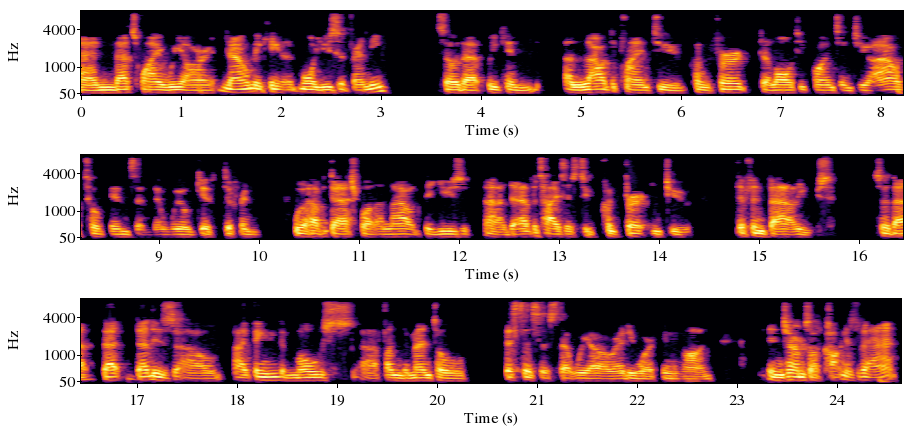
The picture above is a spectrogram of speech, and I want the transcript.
And that's why we are now making it more user friendly so that we can allow the client to convert the loyalty points into our tokens and then we'll give different we'll have a dashboard allow the user uh, the advertisers to convert into different values so that that that is our, I think, the most uh, fundamental businesses that we are already working on. In terms of cognitive ad,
